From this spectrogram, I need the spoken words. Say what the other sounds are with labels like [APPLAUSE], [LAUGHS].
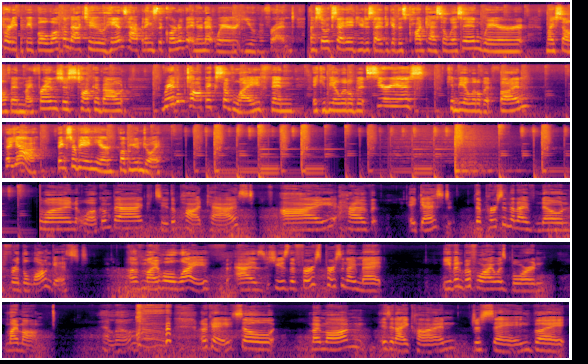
party people. Welcome back to Hannah's Happenings, the corner of the internet where you have a friend. I'm so excited you decided to give this podcast a listen where myself and my friends just talk about random topics of life and it can be a little bit serious, can be a little bit fun. But yeah, thanks for being here. Hope you enjoy. Everyone, welcome back to the podcast. I have a guest, the person that I've known for the longest of my whole life, as she is the first person I met even before I was born, my mom. Hello. [LAUGHS] Okay, so my mom is an icon, just saying, but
